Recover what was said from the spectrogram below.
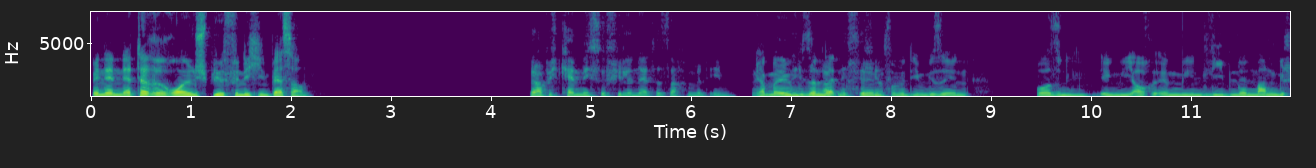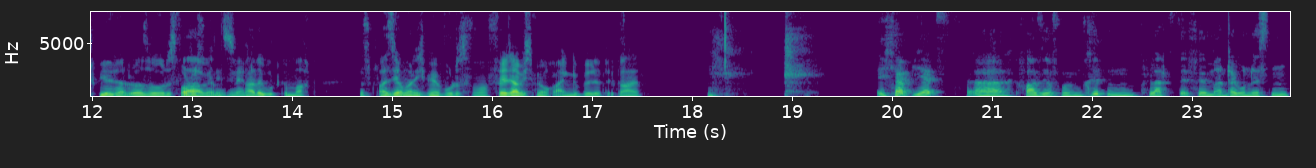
wenn er nettere Rollen spielt, finde ich ihn besser. Ich glaube, ich kenne nicht so viele nette Sachen mit ihm. Ich habe mal irgendwie so einen netten Film von mit ihm gesehen, wo er so ein, irgendwie auch irgendwie einen liebenden Mann gespielt hat oder so. Das Oh, war das klingt ganz, hat er gut gemacht. Das Weiß ich aber nicht mehr, wo das war. Vielleicht habe ich es mir auch eingebildet, egal. Ich habe jetzt äh, quasi auf meinem dritten Platz der Filmantagonisten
